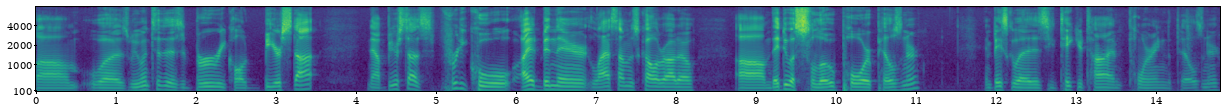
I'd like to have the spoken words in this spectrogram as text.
um, was we went to this brewery called Bierstadt. Now, Bierstadt's pretty cool. I had been there last time it was Colorado. Um, they do a slow pour pilsner, and basically what it is, you take your time pouring the pilsner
